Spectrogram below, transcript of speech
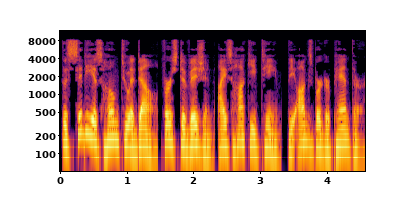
The city is home to a DEL First Division ice hockey team, the Augsburger Panther.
